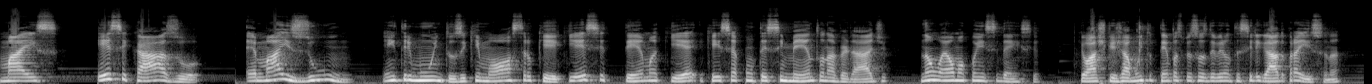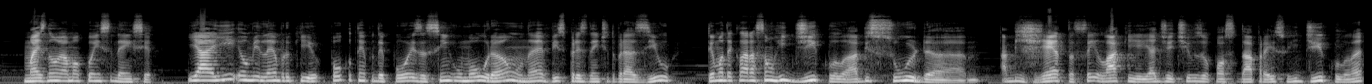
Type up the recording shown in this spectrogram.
Mas esse caso é mais um entre muitos e que mostra o quê? Que esse tema, que é que esse acontecimento, na verdade, não é uma coincidência. Eu acho que já há muito tempo as pessoas deveriam ter se ligado para isso, né? Mas não é uma coincidência. E aí eu me lembro que pouco tempo depois, assim, o Mourão, né, vice-presidente do Brasil, tem uma declaração ridícula, absurda, abjeta, sei lá que adjetivos eu posso dar para isso, ridículo, né?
